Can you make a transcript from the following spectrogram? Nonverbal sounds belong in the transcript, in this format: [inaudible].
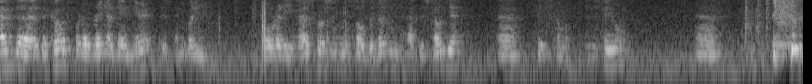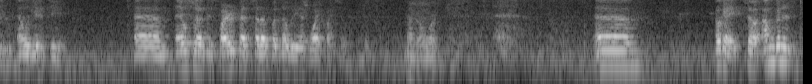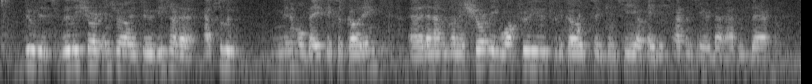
have the, the code for the breakout game here. If anybody already has processing installed but doesn't have this code yet, uh, please come up to this table. Uh, [coughs] and we'll give it to you. Um, I also have this pirate pad set up, but nobody has Wi-Fi, so that's not gonna work. Um, okay, so I'm gonna do this really short intro into these are the absolute minimal basics of coding. Uh, then I'm going to shortly walk through you through the code so you can see, okay, this happens here, that happens there.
